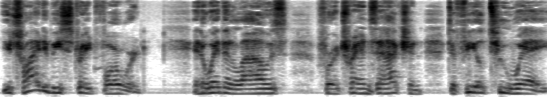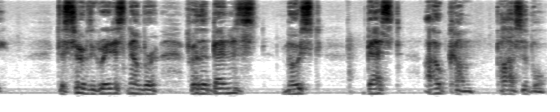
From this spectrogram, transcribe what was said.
You try to be straightforward in a way that allows for a transaction to feel two way, to serve the greatest number for the best, most best outcome possible.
